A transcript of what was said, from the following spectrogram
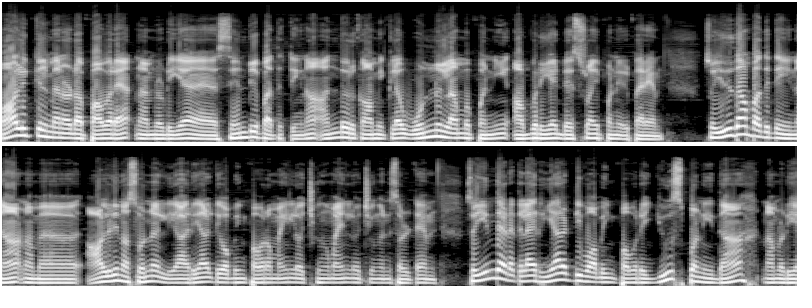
மாலிகுல் மேனோட பவரை நம்மளுடைய சென்ட்ரி பார்த்துட்டிங்கன்னா அந்த ஒரு காமிக்கில் ஒன்றும் இல்லாமல் பண்ணி அவரையே டெஸ்ட்ராய் பண்ணியிருப்பாரு. ஸோ இதுதான் பார்த்துட்டிங்கன்னா நம்ம ஆல்ரெடி நான் சொன்னேன் இல்லையா ரியாலிட்டி வாபிங் பவரை மைண்டில் வச்சுக்கோங்க மைண்டில் வச்சுக்கோங்கன்னு சொல்லிட்டு. ஸோ இந்த இடத்துல ரியாலிட்டி வாபிங் பவரை யூஸ் பண்ணி தான் நம்மளுடைய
